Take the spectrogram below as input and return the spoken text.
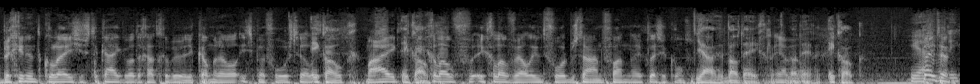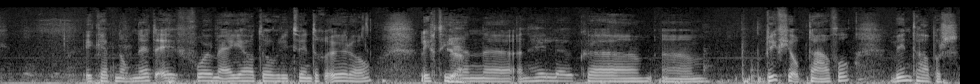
beginnend colleges te kijken wat er gaat gebeuren. Ik kan me er wel iets bij voorstellen. Ik ook. Maar ik, Ik geloof, ik geloof wel in het voortbestaan van eh, Classic Concert. Ja, wel degelijk. Ja, wel wel. degelijk. Ik ook. Ja, Peter. Ik, ik heb nog net even voor mij, je had het over die 20 euro. Ligt hier Ja. een, eh, een heel leuk eh, ehm, briefje op tafel. Windhappers.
